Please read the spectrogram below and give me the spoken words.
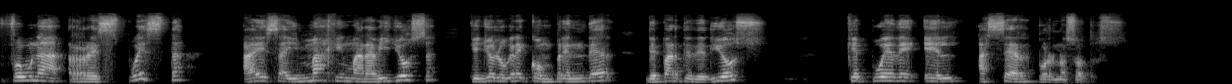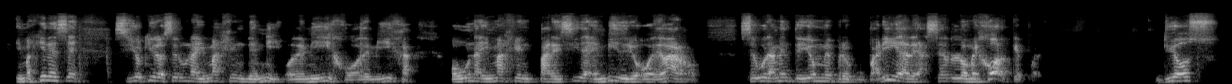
fue una respuesta a esa imagen maravillosa que yo logré comprender de parte de Dios qué puede Él hacer por nosotros. Imagínense si yo quiero hacer una imagen de mí, o de mi hijo, o de mi hija, o una imagen parecida en vidrio o de barro seguramente yo me preocuparía de hacer lo mejor que puedo. Dios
